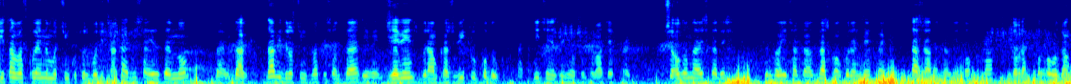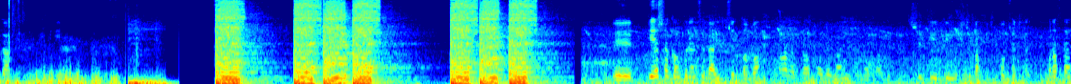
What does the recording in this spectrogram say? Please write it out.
witam Was w kolejnym odcinku Turbo Dzieciaka. Dzisiaj jest ze mną Dawid. Dawid, rocznik 2009, bramkarz Wichru, Kobyłka. Tak. Nic się nie zmieniło w tym temacie. Tak. Czy oglądałeś kiedyś Turbo Dzieciaka? Znasz konkurencję? Tak. Dasz radę pewnie, co? No. Dobra, to powodzonka. Y, Pierwsza konkurencja Dawid przed Tobą, ale proste zadanie, że tam trzy piłki musisz trafić w poprzeczkę. Proste,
